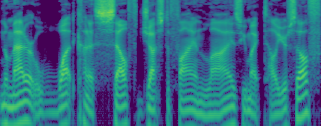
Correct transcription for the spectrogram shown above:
no matter what kind of self justifying lies you might tell yourself,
